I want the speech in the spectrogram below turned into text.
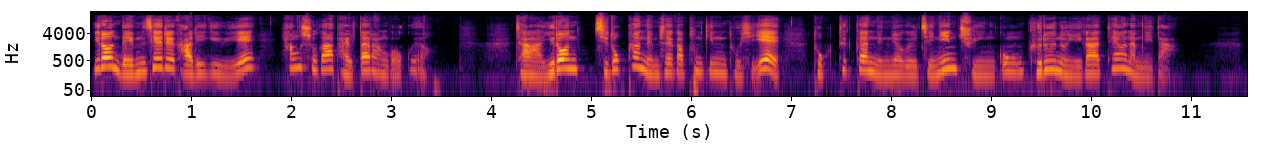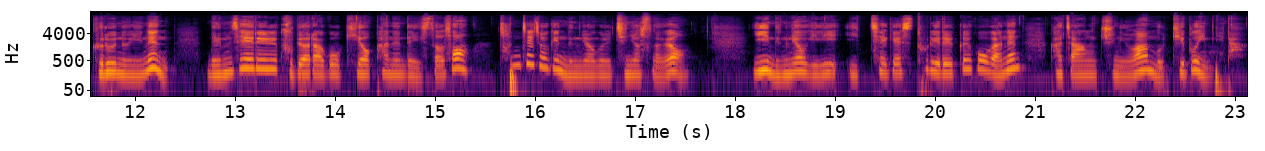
이런 냄새를 가리기 위해 향수가 발달한 거고요. 자, 이런 지독한 냄새가 풍기는 도시에 독특한 능력을 지닌 주인공 그르누이가 태어납니다. 그르누이는 냄새를 구별하고 기억하는 데 있어서 천재적인 능력을 지녔어요. 이 능력이 이 책의 스토리를 끌고 가는 가장 중요한 모티브입니다.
